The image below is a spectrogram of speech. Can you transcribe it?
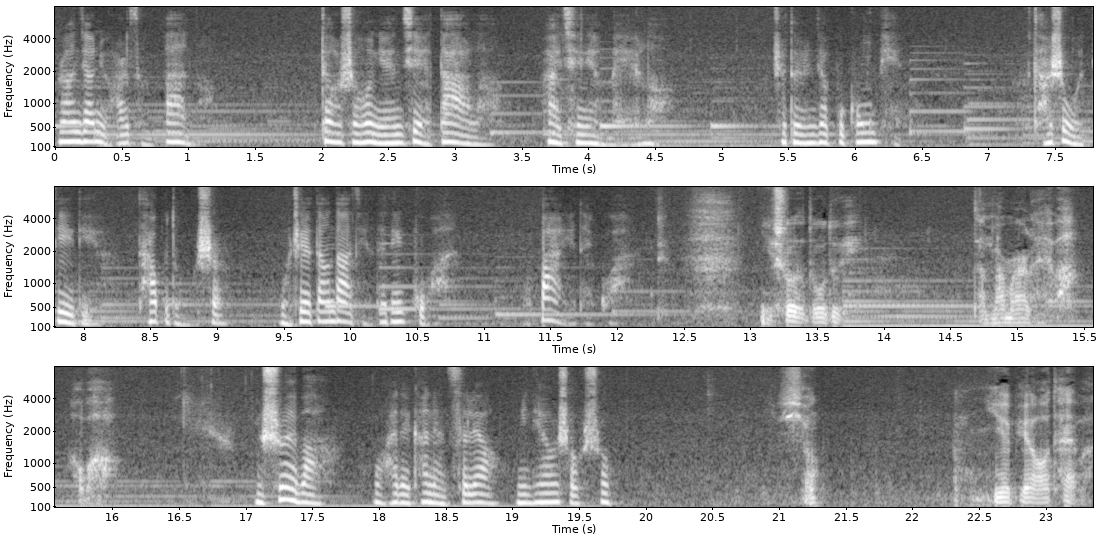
让人家女孩怎么办呢？到时候年纪也大了，爱情也没了，这对人家不公平。他是我弟弟，他不懂事儿。我这当大姐的得管，我爸也得管。你说的都对，咱慢慢来吧，好不好？你睡吧，我还得看点资料，明天有手术。行，你也别熬太晚，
